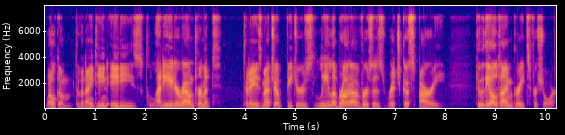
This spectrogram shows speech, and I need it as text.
Welcome to the 1980s Gladiator Round Tournament. Today's matchup features Lee Labrada versus Rich Gaspari. Two of the all-time greats for sure.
